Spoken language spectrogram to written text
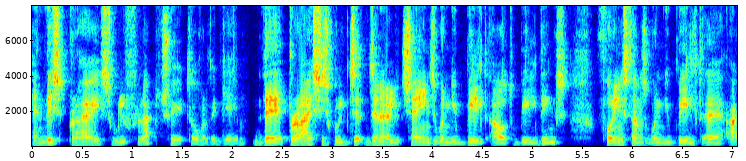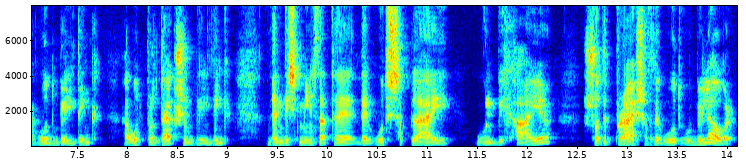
and this price will fluctuate over the game. The prices will generally change when you build out buildings. For instance, when you build a, wood building, a wood production building, then this means that the wood supply will be higher, so the price of the wood will be lower.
